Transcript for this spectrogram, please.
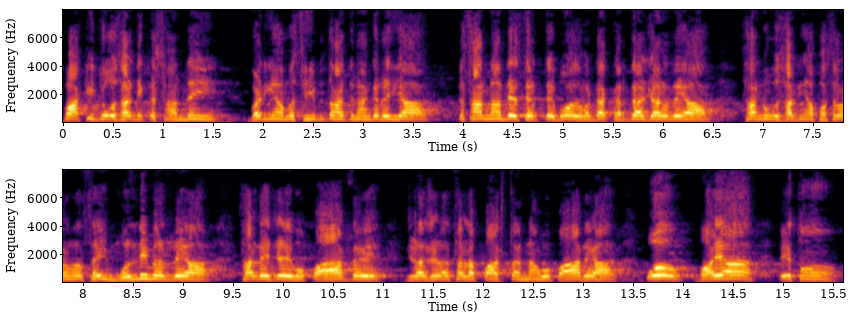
ਬਾਕੀ ਜੋ ਸਾਡੀ ਕਿਸਾਨੀ ਬੜੀਆਂ ਮੁਸੀਬਤਾਂ 'ਚ ਲੰਘ ਰਹੀ ਆ, ਕਿਸਾਨਾਂ ਦੇ ਸਿਰ ਤੇ ਬਹੁਤ ਵੱਡਾ ਕਰਜ਼ਾ ਚੜ ਰਿਹਾ ਸਾਨੂੰ ਸਾਡੀਆਂ ਫਸਲਾਂ ਦਾ ਸਹੀ ਮੁੱਲ ਨਹੀਂ ਮਿਲ ਰਿਹਾ। ਸਾਡੇ ਜਿਹੜੇ ਵਪਾਰ ਦੇ, ਜਿਹੜਾ ਜਿਹੜਾ ਸਾਡਾ ਪਾਕਿਸਤਾਨ ਨਾਲ ਵਪਾਰ ਆ, ਉਹ ਵਾਇਆ ਇਥੋਂ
